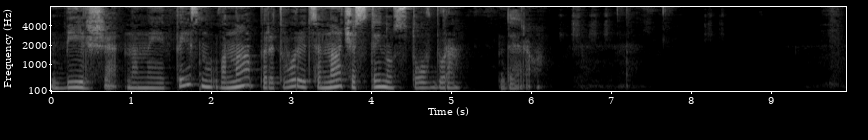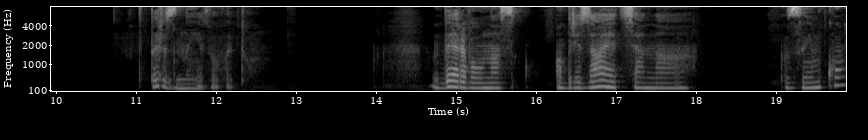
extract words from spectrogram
більше на неї тисну, вона перетворюється на частину стовбура дерева. Тепер знизу веду. Дерево у нас обрізається на зимку.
